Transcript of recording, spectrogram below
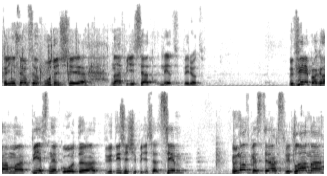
Перенесемся в будущее на 50 лет вперед. В эфире программа «Песня года 2057». И у нас в гостях Светлана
